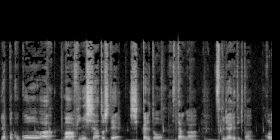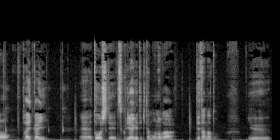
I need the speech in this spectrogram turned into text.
やっぱここはまあフィニッシャーとしてしっかりとティタンが作り上げてきたこの大会、えー、通して作り上げてきたものが出たなという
